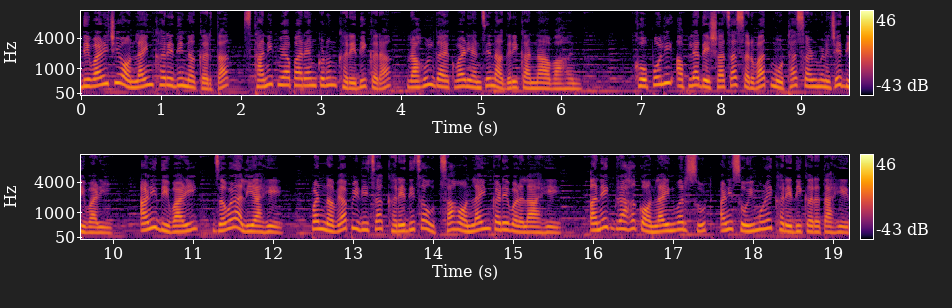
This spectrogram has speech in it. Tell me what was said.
दिवाळीची ऑनलाईन खरेदी न करता स्थानिक व्यापाऱ्यांकडून खरेदी करा राहुल गायकवाड यांचे नागरिकांना आवाहन. खोपोली आपल्या देशाचा सर्वात मोठा सण म्हणजे दिवाळी. आणि दिवाळी जवळ आली आहे पण नव्या पिढीचा खरेदीचा उत्साह ऑनलाईनकडे वळला आहे. अनेक ग्राहक ऑनलाईनवर सूट आणि सोयीमुळे खरेदी करत आहेत.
